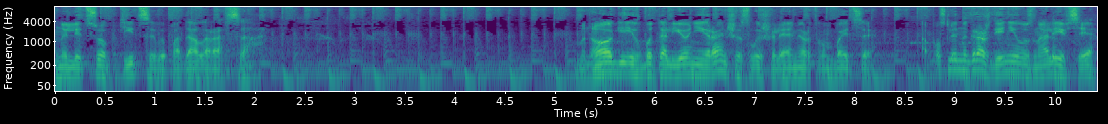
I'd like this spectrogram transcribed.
на лицо птицы выпадала роса. Многие в батальоне и раньше слышали о мертвом бойце, а после награждения узнали и все.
